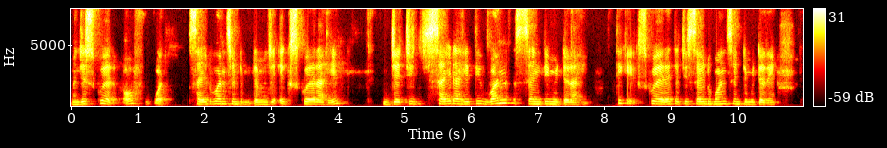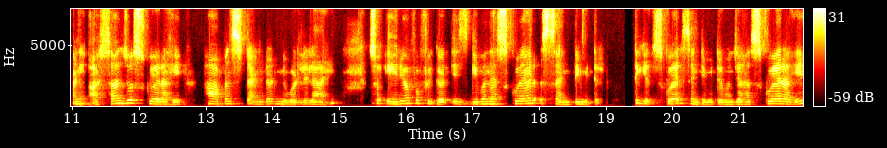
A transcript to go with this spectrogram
म्हणजे square of side one centimetre म्हणजे एक स्क्वेअर आहे. ज्याची साईड आहे ती वन सेंटीमीटर आहे. ठीक आहे स्क्वेअर आहे त्याची साईड वन सेंटीमीटर आहे. आणि असा जो स्क्वेअर आहे हा आपण स्टँडर्ड निवडलेला आहे. So area of a figure is given as square centimetre ठीक आहे स्क्वेअर सेंटीमीटर म्हणजे हा स्क्वेअर आहे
